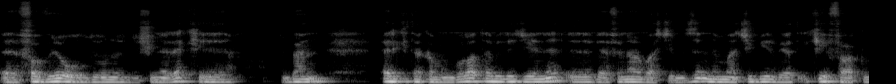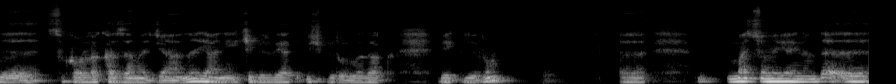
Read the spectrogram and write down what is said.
e, favori olduğunu düşünerek e, ben her iki takımın gol atabileceğini e, ve Fenerbahçe'mizin maçı 1 veya 2 farklı skorla kazanacağını yani 2-1 veya 3-1 olarak bekliyorum. E, maç sonu yayınında e,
